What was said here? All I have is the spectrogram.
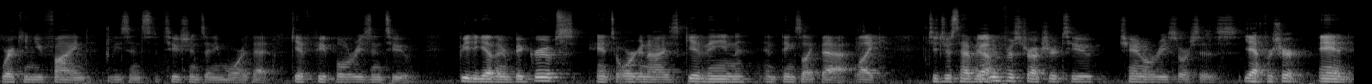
where can you find these institutions anymore that give people reason to be together in big groups and to organize giving and things like that like to just have an Yeah. infrastructure to channel resources Yeah, for sure. and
